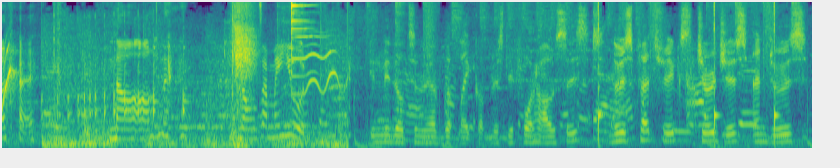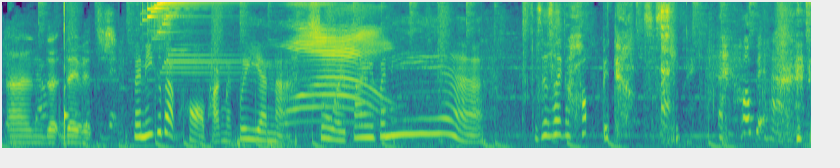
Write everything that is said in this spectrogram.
อเค น้อง น้องจะไม่หยุด In Middleton, we have got like obviously four houses. There's Patrick's, George's, Andrew's, and uh, David's. และนี่คือแบบหอพักนักเรียนอะสวยไปปะเนี่ย This is like a hobbit house Hobbit house.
